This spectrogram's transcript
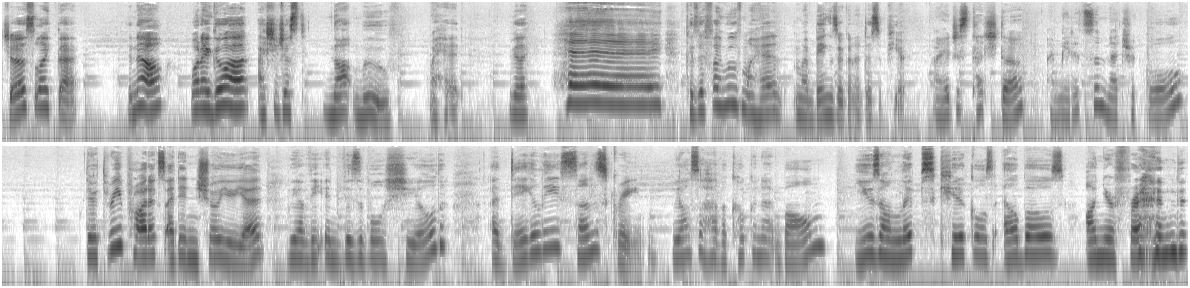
Just like that. And now, when I go out, I should just not move my head. Be like, hey! Because if I move my head, my bangs are gonna disappear. I just touched up. I made it symmetrical. There are three products I didn't show you yet. We have the Invisible Shield, a daily sunscreen. We also have a coconut balm. Use on lips, cuticles, elbows, on your friend.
